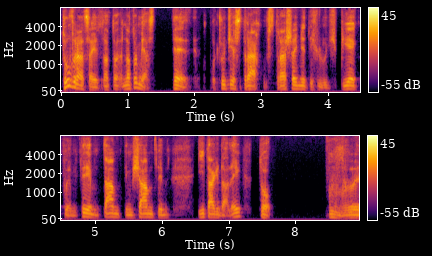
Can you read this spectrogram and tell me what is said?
tu wracając, natomiast te poczucie strachu, straszenie tych ludzi piekłem, tym, tamtym, siamtym i tak dalej, to w,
